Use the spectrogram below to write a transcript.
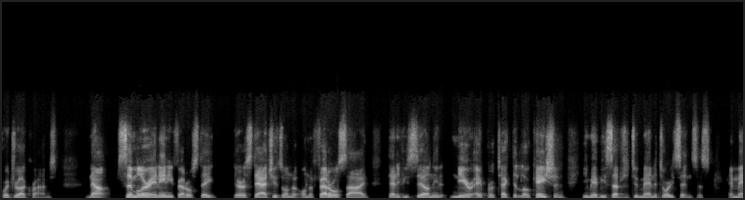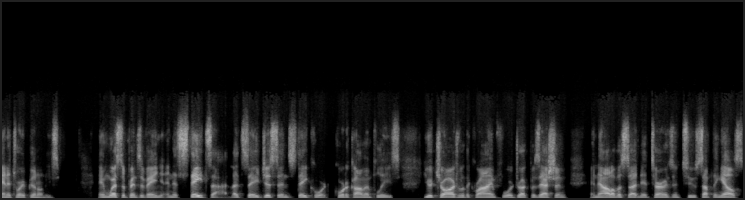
for drug crimes. Now, similar in any federal state, there are statutes on the on the federal side that if you sell near a protected location, you may be subject to mandatory sentences and mandatory penalties. In Western Pennsylvania, in the state side, let's say just in state court, court of common pleas, you're charged with a crime for drug possession, and now all of a sudden it turns into something else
